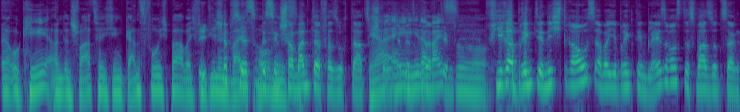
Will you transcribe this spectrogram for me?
äh, okay und in schwarz finde ich ihn ganz furchtbar, aber ich finde ihn in weiß Ich habe jetzt ein bisschen charmanter versucht darzustellen. Ja, ey, jeder gesagt, weiß so. Vierer bringt ihr nicht raus, aber ihr bringt den Blazer raus. Das war sozusagen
